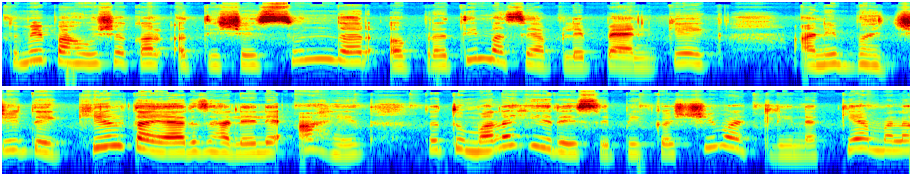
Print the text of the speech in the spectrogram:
तुम्ही पाहू शकाल अतिशय सुंदर अप्रतिम असे आपले पॅनकेक आणि भजी देखील तयार झालेले आहेत. तर तुम्हाला ही रेसिपी कशी वाटली नक्की आम्हाला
